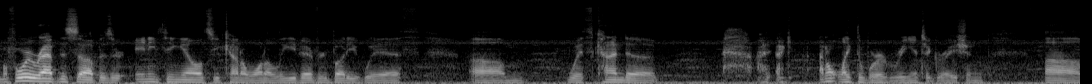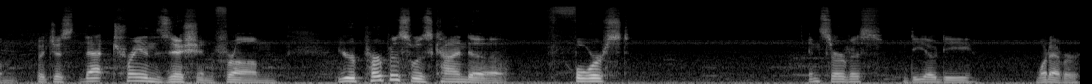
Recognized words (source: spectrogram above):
before we wrap this up? Is there anything else you kind of want to leave everybody with? Um, with kind of, I, I, I don't like the word reintegration, um, but just that transition from your purpose was kind of forced in service, DOD, whatever,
